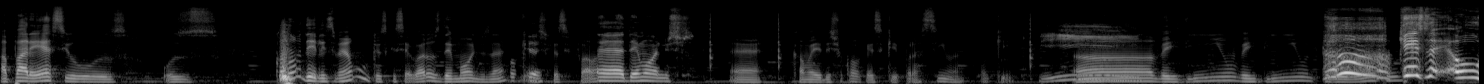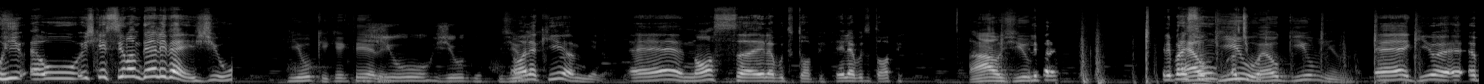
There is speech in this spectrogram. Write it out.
aparece os... os... Qual é o nome deles mesmo? Que eu esqueci agora, os demônios, né? O quê? Acho que assim fala. É, demônios. É, calma aí, deixa eu colocar esse aqui pra cima. Ok. Ih. Ah, verdinho, verdinho. outro? Quem é esse? É o Rio. É o. eu Esqueci o nome dele, velho. Gil. Ryuki, o que que tem ele? Gil, Gil. Gil. Olha aqui, ó, menina. É, nossa, ele é muito top. Ele é muito top. Ah, o Gil. Ele parece. Ele parece É ser o um. Gil, tipo- é o Gil, menino. É, Gil. é- é-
